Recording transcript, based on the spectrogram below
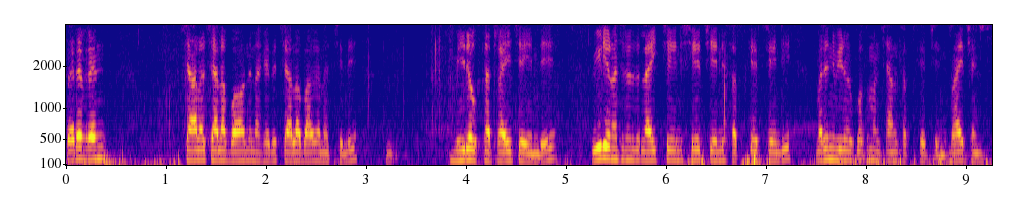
సరే ఫ్రెండ్స్ చాలా చాలా బాగుంది. నాకైతే చాలా బాగా నచ్చింది. మీరు ఒకసారి ట్రై చేయండి. వీడియో నచ్చినట్లయితే లైక్ చేయండి షేర్ చేయండి సబ్స్క్రైబ్ చేయండి. మరిన్ని వీడియో కోసం మన ఛానల్ సబ్స్క్రైబ్ చేయండి. Bye friends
